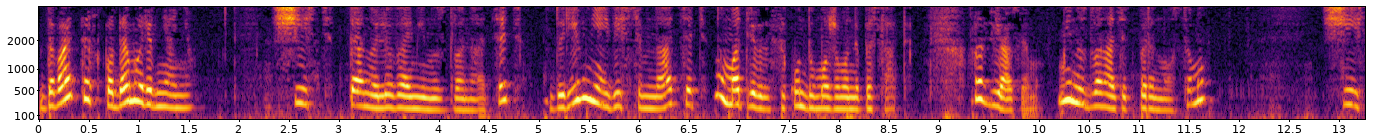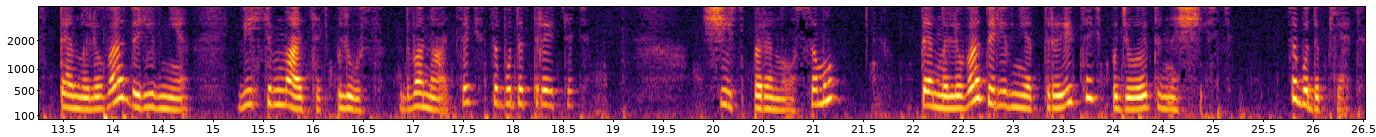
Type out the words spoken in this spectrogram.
давайте складемо рівняння. 6t0 мінус 12 дорівнює 18 ну, метрів за секунду можемо не писати. Розв'язуємо. Мінус 12 переносимо. 6t0 дорівнює 18 плюс 12, це буде 30. 6 переносимо. Т нульове дорівнює 30 поділити на 6. Це буде 5.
